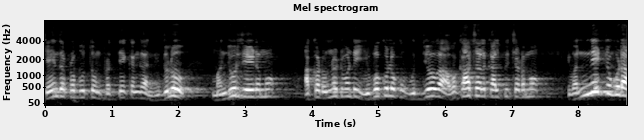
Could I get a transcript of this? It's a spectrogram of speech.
కేంద్ర ప్రభుత్వం ప్రత్యేకంగా నిధులు మంజూరు చేయడము అక్కడ ఉన్నటువంటి యువకులకు ఉద్యోగ అవకాశాలు కల్పించడము ఇవన్నిటిని కూడా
